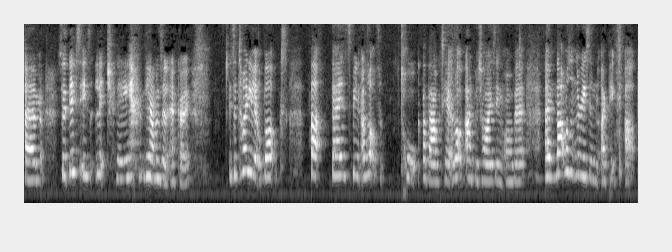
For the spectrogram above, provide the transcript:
Um, so this is literally the Amazon Echo. It's a tiny little box, but there's been a lot of talk about it, a lot of advertising of it. And um, that wasn't the reason I picked it up.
